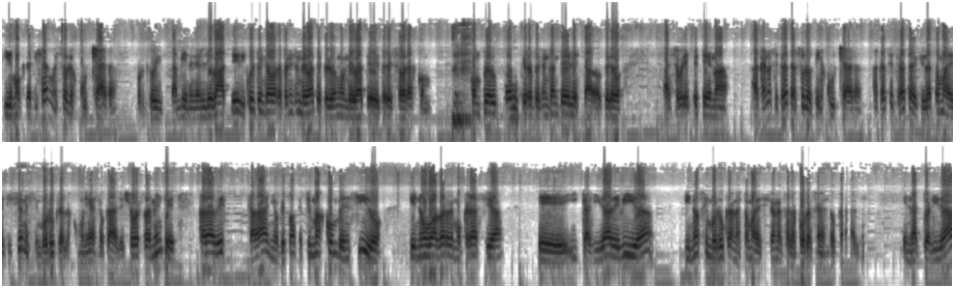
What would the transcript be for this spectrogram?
Y democratizar no es solo escuchar, porque hoy también en el debate, disculpen que hago referencia a un debate, pero vengo un debate de tres horas con, con productores y representantes del Estado, pero ah, sobre este tema, acá no se trata solo de escuchar, acá se trata de que la toma de decisiones involucre a las comunidades locales. Yo realmente cada vez, cada año que pasa, estoy más convencido que no va a haber democracia eh, y calidad de vida si no se involucran las tomas de decisiones a las poblaciones locales. En la actualidad,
